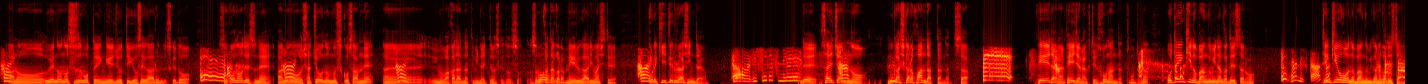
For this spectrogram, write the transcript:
はい、あの上野の鈴本演芸場っていう寄席があるんですけど、えー、そこのですね、あの、はい、社長の息子さんね、えーはい、今若旦那ってみんな言ってますけど、そその方からメールがありまして、これ聞いてるらしいんだよ。あ嬉しいですね。で、さえちゃんの昔からファンだったんだってさ。ペーだな、ペーじゃなくて、そうなんだって本当な。お天気の番組なんか出てたの？え、何ですか？天気予報の番組かなんか出てた？は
